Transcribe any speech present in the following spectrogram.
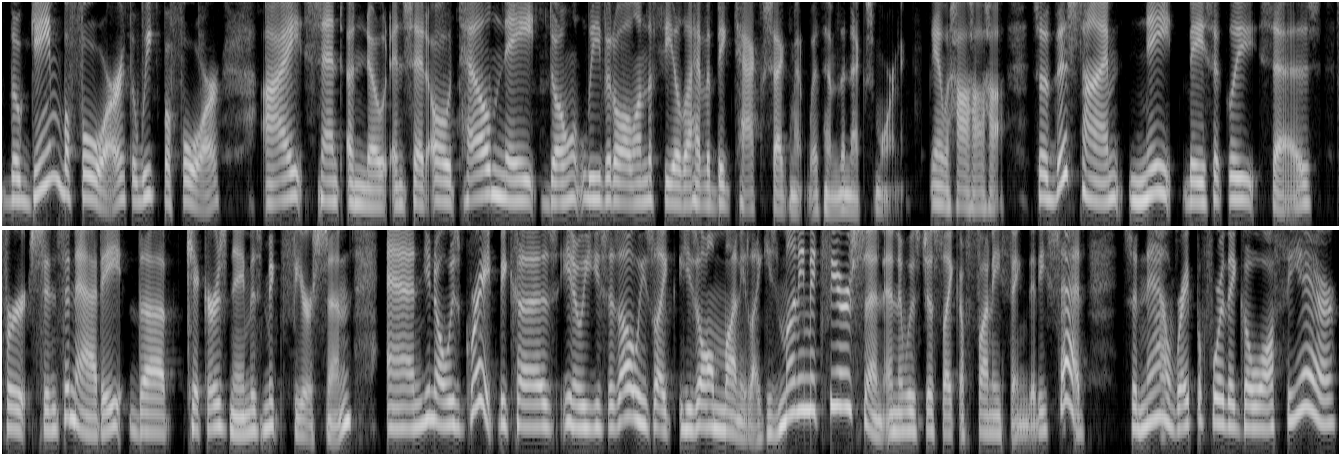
The game before, the week before, I sent a note and said, Oh, tell Nate, don't leave it all on the field. I have a big tax segment with him the next morning. You know, ha ha ha. So this time, Nate basically says for Cincinnati, the kicker's name is McPherson. And, you know, it was great because, you know, he says, oh, he's like, he's all money, like he's Money McPherson. And it was just like a funny thing that he said. So now, right before they go off the air,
